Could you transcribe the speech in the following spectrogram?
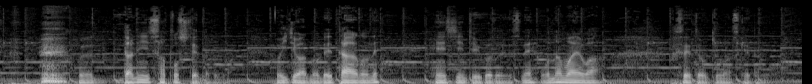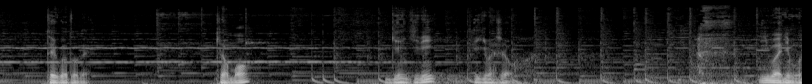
誰に諭してんだろう。一応あの、レターのね、返信ということでですね、お名前は伏せておきますけども。ということで、今日も元気にいきましょう。今にも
